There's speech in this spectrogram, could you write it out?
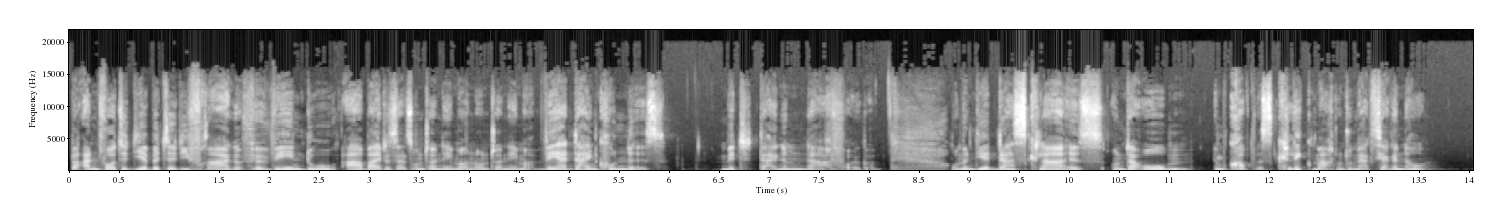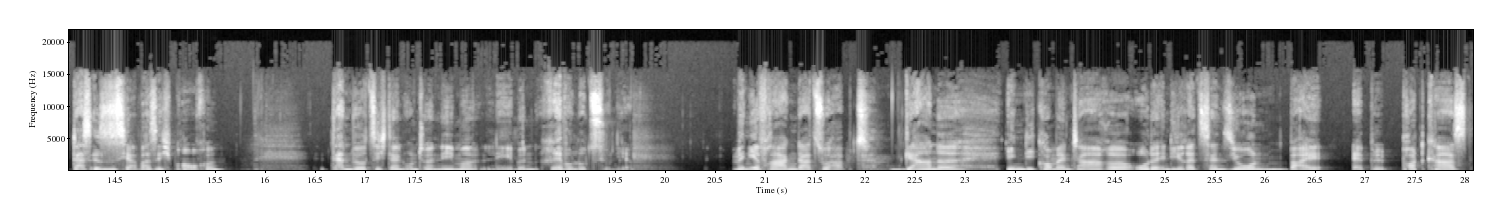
beantworte dir bitte die Frage, für wen du arbeitest als Unternehmerin und Unternehmer, wer dein Kunde ist mit deinem Nachfolger. Und wenn dir das klar ist und da oben im Kopf es Klick macht und du merkst ja genau, das ist es ja, was ich brauche, dann wird sich dein Unternehmerleben revolutionieren. Wenn ihr Fragen dazu habt, gerne in die Kommentare oder in die Rezension bei Apple Podcast,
